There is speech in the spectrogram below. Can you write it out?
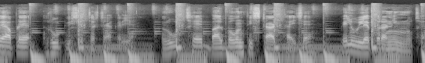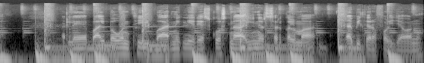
હવે આપણે રૂટ વિશે ચર્ચા કરીએ. રૂટ છે, બાલભવનથી સ્ટાર્ટ થાય છે. પેલું લેપ રનિંગનું છે. એટલે બાલભવનથી બહાર નીકળી રેસકોર્સના ઇનર સર્કલમાં ડાબી તરફ વળી જવાનું.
